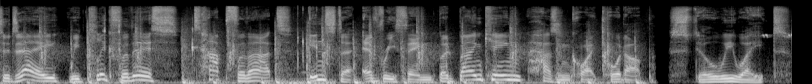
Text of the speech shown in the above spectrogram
Today, we click for this, tap for that, Insta everything, but banking hasn't quite caught up. Still, we wait.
